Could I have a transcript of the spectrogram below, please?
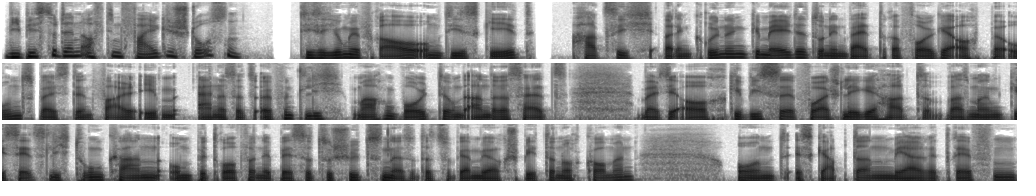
Wie bist du denn auf den Fall gestoßen? Diese junge Frau, um die es geht, hat sich bei den Grünen gemeldet und in weiterer Folge auch bei uns, weil sie den Fall eben einerseits öffentlich machen wollte und andererseits, weil sie auch gewisse Vorschläge hat, was man gesetzlich tun kann, um Betroffene besser zu schützen. Also dazu werden wir auch später noch kommen. Und es gab dann mehrere Treffen,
